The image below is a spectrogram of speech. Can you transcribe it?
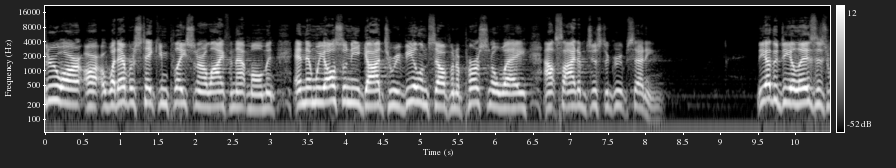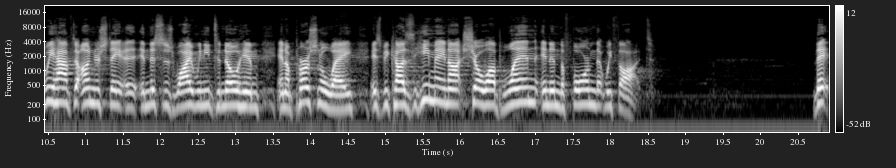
through our, our, whatever's taking place in our life in that moment. And then we also need God to reveal himself in a personal way outside of just a group setting. The other deal is, is we have to understand, and this is why we need to know him in a personal way, is because he may not show up when and in the form that we thought. They,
